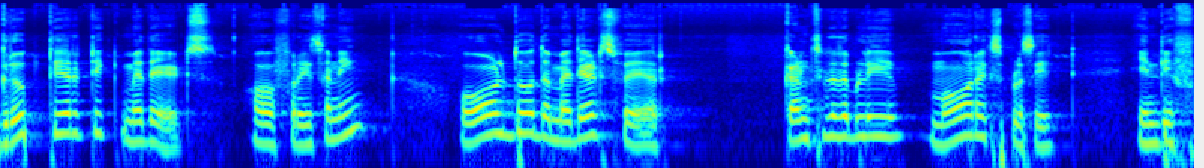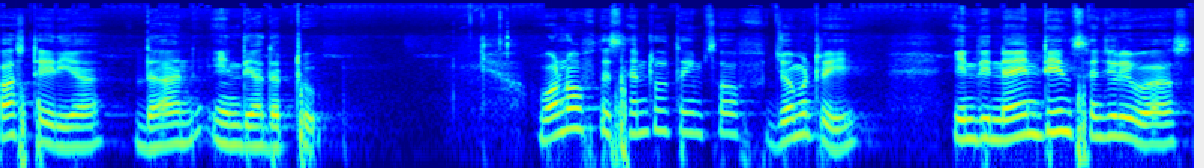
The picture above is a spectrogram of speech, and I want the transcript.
group theoretic methods of reasoning although the methods were considerably more explicit in the first area than in the other two. One of the central themes of geometry in the 19th century was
